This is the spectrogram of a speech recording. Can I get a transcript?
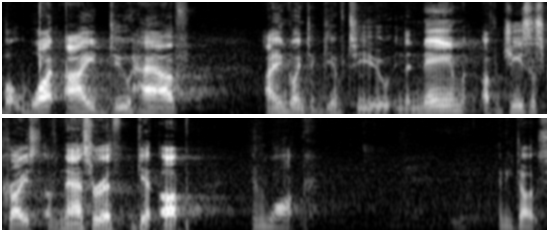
but what I do have, I am going to give to you. In the name of Jesus Christ of Nazareth, get up and walk. And he does.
